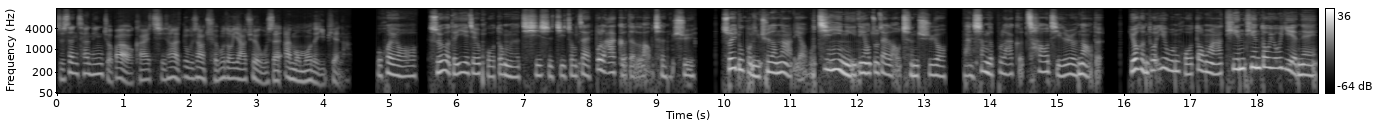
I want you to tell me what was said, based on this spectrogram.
只剩餐厅、酒吧有开，其他的路上全部都鸦雀无声、暗摸摸的一片啊？不会哦，所有的夜间活动呢，其实集中在布拉格的老城区。所以，如果你去到那里啊，我建议你一定要住在老城区哦。晚上的布拉格超级热闹的，有很多艺文活动啊，天天都有演呢，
